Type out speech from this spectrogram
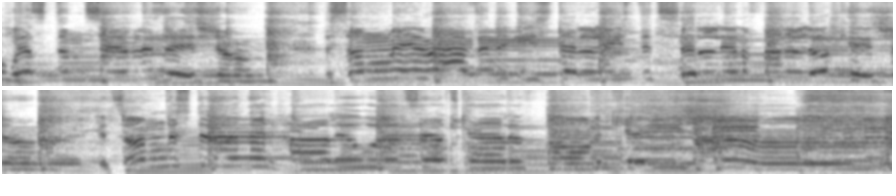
of Western civilization. The sun may rise in the east, at least it's settled in a final location. It's understood that Hollywood sells Californication.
